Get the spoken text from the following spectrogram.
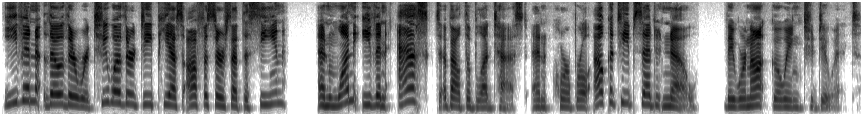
even though there were two other DPS officers at the scene, and one even asked about the blood test, and Corporal Al Khatib said no, they were not going to do it.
